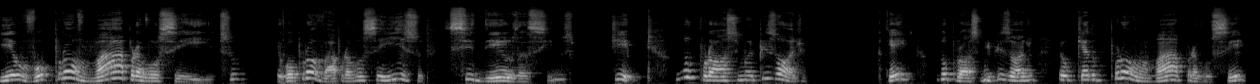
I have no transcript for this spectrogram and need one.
E eu vou provar para você isso eu vou provar para você isso, se Deus assim nos permitir, no próximo episódio. Ok? No próximo episódio, eu quero provar para você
